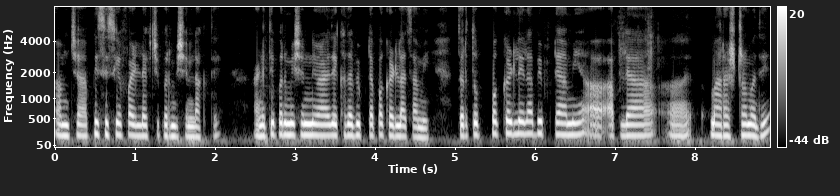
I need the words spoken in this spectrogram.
आमच्या P C C F wild लाईफची परमिशन लागते. आणि ती परमिशन मिळाली एखादा बिबट्या पकडलाच आम्ही. तर तो पकडलेला बिबट्या आम्ही आपल्या महाराष्ट्रामध्ये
